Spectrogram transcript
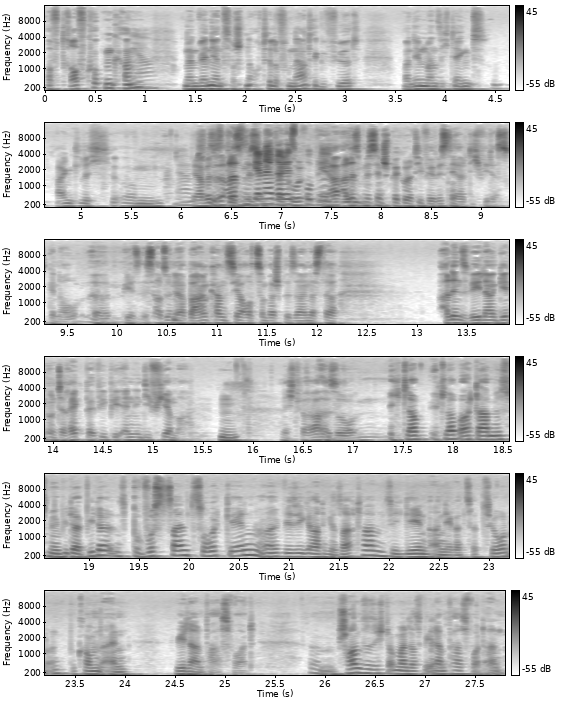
oft drauf gucken kann. Ja. Und dann werden ja inzwischen auch Telefonate geführt bei denen man sich denkt, eigentlich. Ähm, ja, aber es ist, alles ein generelles Problem. Ja, alles ein bisschen spekulativ. Wir wissen ja halt nicht, wie das genau äh, jetzt ist. Also in der Bahn kann es ja auch zum Beispiel sein, dass da alle ins WLAN gehen und direkt bei VPN in die Firma. Mhm. Nicht wahr? Also Ich glaube, ich glaub, auch da müssen wir wieder, wieder ins Bewusstsein zurückgehen, weil, wie Sie gerade gesagt haben, Sie gehen an die Rezeption und bekommen ein WLAN-Passwort. Ähm, schauen Sie sich doch mal das WLAN-Passwort an.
